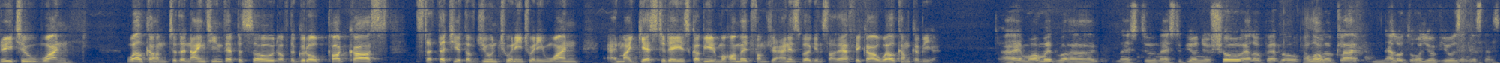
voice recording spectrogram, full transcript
Three, two, one. Welcome to the 19th episode of the Good Hope Podcast. It's the 30th of June, 2021. And my guest today is Kabir Mohamed from Johannesburg in South Africa. Welcome, Kabir. Hi, Mohammed. Uh, nice to nice to be on your show. Hello, Pedro. Hello. Hello, Clive. And hello to all your viewers and listeners.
